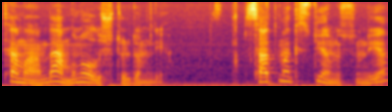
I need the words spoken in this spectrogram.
tamam ben bunu oluşturdum diyor. Satmak istiyor musun diyor.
